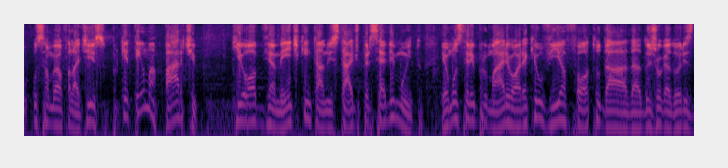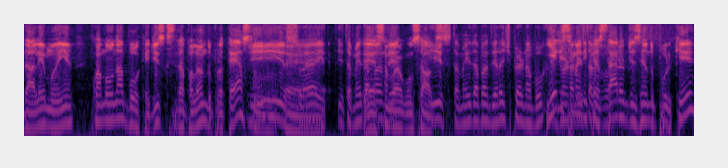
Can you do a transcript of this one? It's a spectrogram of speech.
o- o Samuel falar disso, porque tem uma parte que, obviamente, quem tá no estádio percebe muito. Eu mostrei pro Mário a hora que eu vi a foto da, da- dos jogadores da Alemanha com a mão na boca. É disso que você tá falando, do protesto? Isso, é, e, e também da é, bandeira. Samuel Gonçalves. Isso, também da bandeira de Pernambuco. E o eles se manifestaram dizendo por quê?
